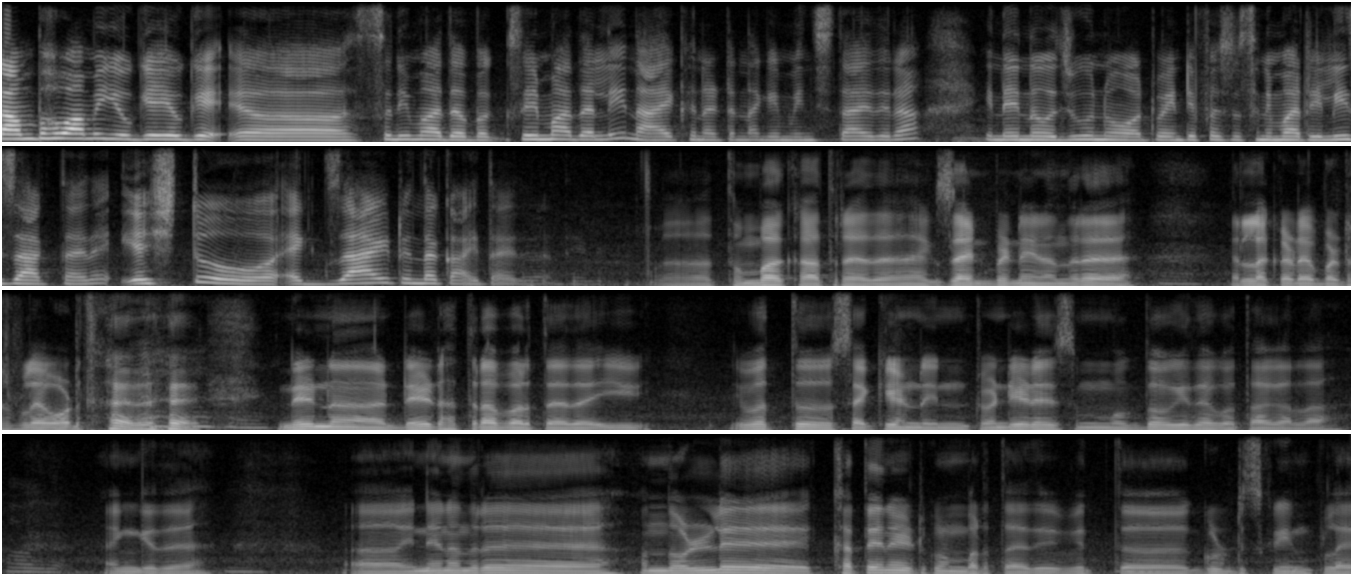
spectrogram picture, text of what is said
ಸಂಭವಾಮಿ ಯುಗೆ ಯುಗೆ ಸಿನಿಮಾದ ಬಗ್ಗೆ ಸಿನಿಮಾದಲ್ಲಿ ನಾಯಕ ನಟನಾಗಿ ಮಿಂಚ್ತಾ ಇದ್ದೀರಾ. ಇನ್ನೇನು June twenty first cinema release ಆಗ್ತಾ ಇದೆ. ಎಷ್ಟು ಎಕ್ಸೈಟಿಂದ ಕಾಯ್ತಾ ಇದ್ದೀರಾ ಅಂತ ಹೇಳಿ. ತುಂಬ ಕಾತ್ರ ಇದೆ. ಎಕ್ಸೈಟ್ಮೆಂಟ್ ಏನಂದರೆ ಎಲ್ಲ ಕಡೆ ಬಟರ್ಫ್ಲೈ ಓಡ್ತಾ ಇದೆ. ಇನ್ನೇನು ಡೇಟ್ ಹತ್ತಿರ ಬರ್ತಾ ಇದೆ. ಈ ಇವತ್ತು ಸೆಕೆಂಡ್ ಇನ್ನು ಟ್ವೆಂಟಿ ಡೇಸ್ ಮುಗ್ದೋಗಿದೆ ಗೊತ್ತಾಗಲ್ಲ. ಹಂಗಿದೆ. ಇನ್ನೇನಂದರೆ ಒಂದು ಒಳ್ಳೆ ಕಥೆನ ಇಟ್ಕೊಂಡು ಬರ್ತಾ ಇದ್ದೀವಿ ವಿತ್ ಗುಡ್ ಸ್ಕ್ರೀನ್ ಪ್ಲೇ.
